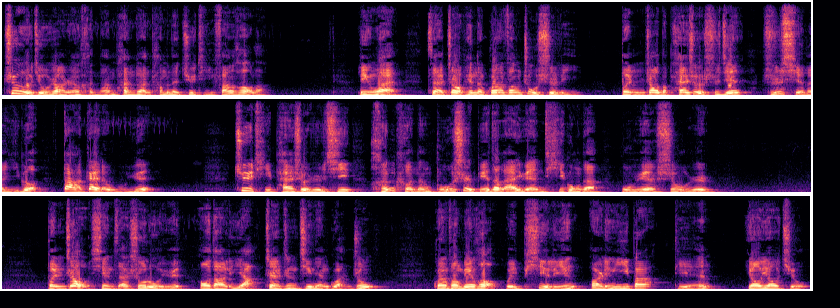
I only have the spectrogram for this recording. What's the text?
这就让人很难判断他们的具体番号了。另外，在照片的官方注释里，本照的拍摄时间只写了一个大概的五月，具体拍摄日期很可能不是别的来源提供的五月十五日。本照现在收录于澳大利亚战争纪念馆中，官方编号为 P 零二零一八点幺幺九。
